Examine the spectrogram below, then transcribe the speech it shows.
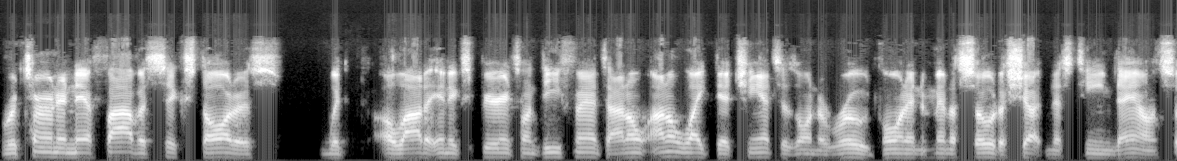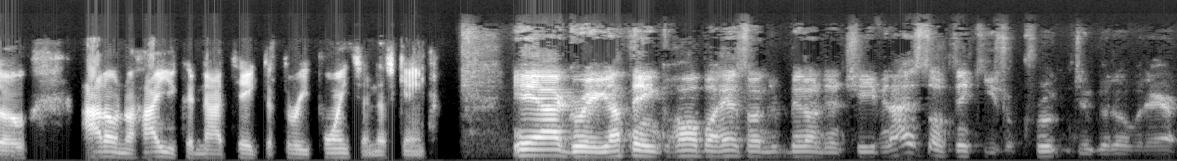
returning their five or six starters with a lot of inexperience on defense. I don't I don't like their chances on the road going into Minnesota shutting this team down. So I don't know how you could not take the three points in this game. Yeah, I agree. I think Harbaugh has been underachieving. I just don't think he's recruiting too good over there.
